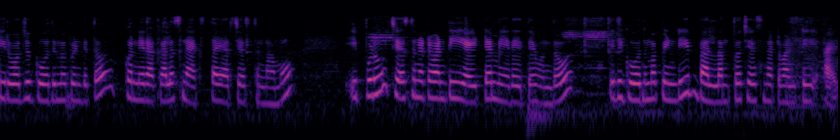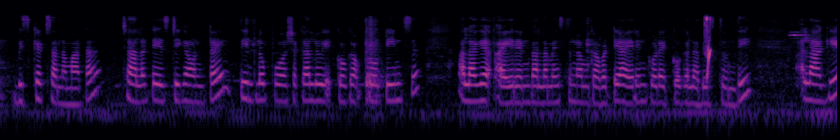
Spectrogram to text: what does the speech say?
ఈరోజు గోధుమ పిండితో కొన్ని రకాల స్నాక్స్ తయారు చేస్తున్నాము. ఇప్పుడు చేస్తున్నటువంటి ఐటెం ఏదైతే ఉందో ఇది గోధుమ పిండి బెల్లంతో చేసినటువంటి బిస్కెట్స్ అన్నమాట. చాలా టేస్టీగా ఉంటాయి. దీంట్లో పోషకాలు ఎక్కువగా ప్రోటీన్స్ అలాగే ఐరన్ బెల్లం వేస్తున్నాం కాబట్టి ఐరన్ కూడా ఎక్కువగా లభిస్తుంది. అలాగే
